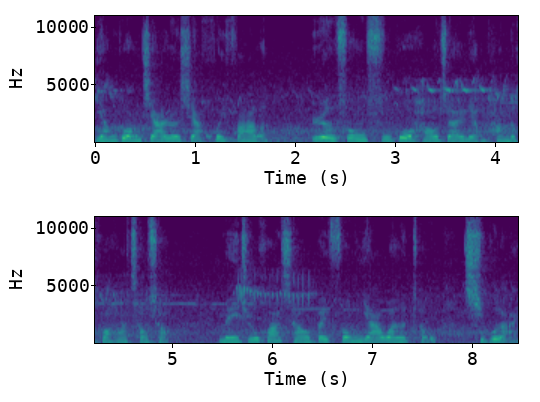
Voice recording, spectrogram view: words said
阳光加热下挥发了。热风拂过豪宅两旁的花花草草，每株花草被风压弯了头，起不来，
